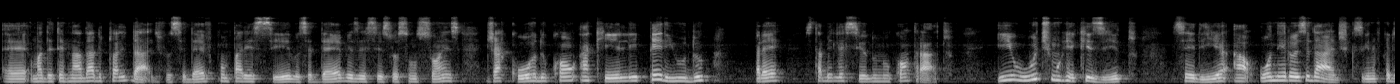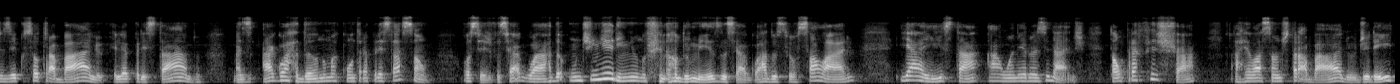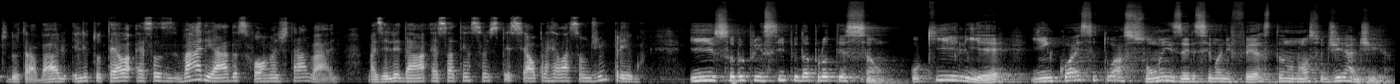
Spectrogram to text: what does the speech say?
é, uma determinada habitualidade. Você deve comparecer, você deve exercer suas funções de acordo com aquele período pré-estabelecido no contrato. E o último requisito seria a onerosidade, que significa dizer que o seu trabalho ele é prestado, mas aguardando uma contraprestação. Ou seja, você aguarda um dinheirinho no final do mês, você aguarda o seu salário, e aí está a onerosidade. Então, para fechar, a relação de trabalho, o direito do trabalho, ele tutela essas variadas formas de trabalho, mas ele dá essa atenção especial para a relação de emprego. E sobre o princípio da proteção, o que ele é e em quais situações ele se manifesta no nosso dia a dia?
